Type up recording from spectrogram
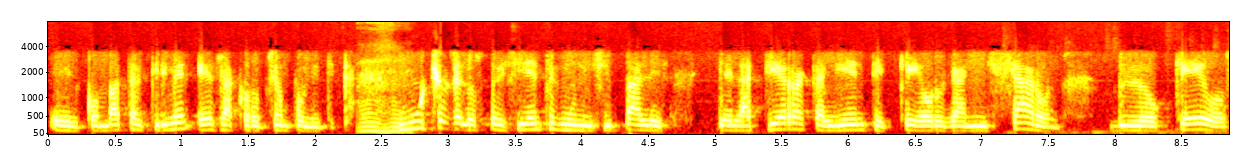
el combate al crimen es la corrupción política. Muchos de los presidentes municipales de la Tierra Caliente que organizaron bloqueos,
